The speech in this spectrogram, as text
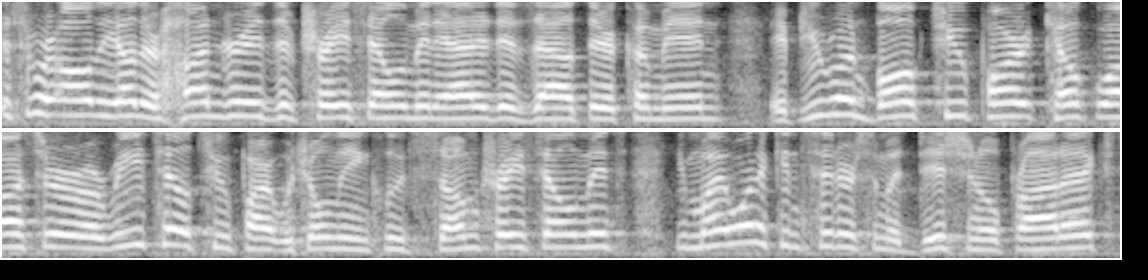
This is where all the other hundreds of trace element additives out there come in. If you run bulk two-part, Kalkwasser, or a retail two-part which only includes some trace elements, you might want to consider some additional products.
